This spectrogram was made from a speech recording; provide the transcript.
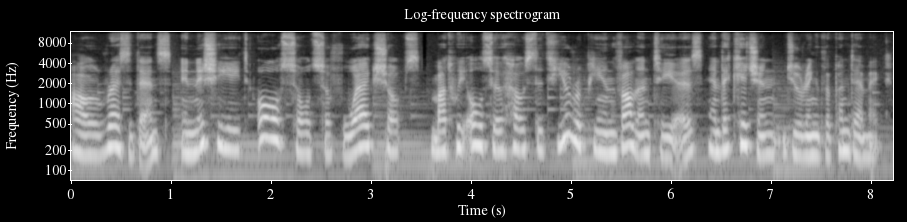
our residents initiate all sorts of workshops, but we also hosted European volunteers in the kitchen during the pandemic.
